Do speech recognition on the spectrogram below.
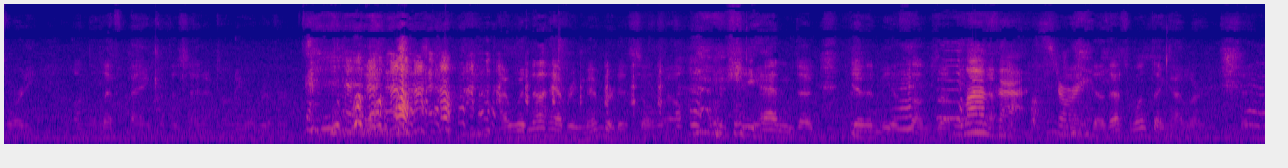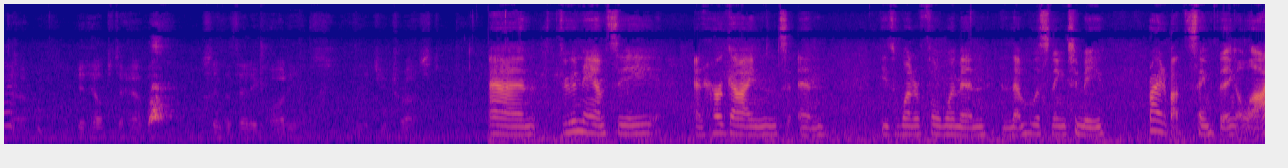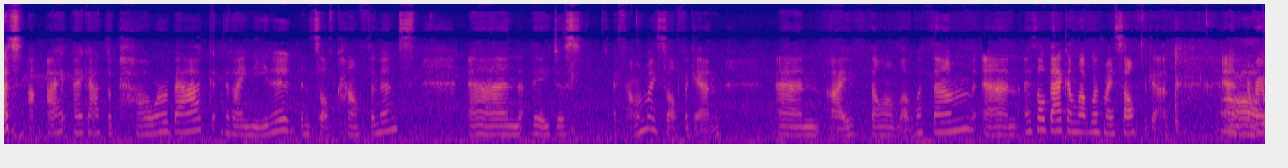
1940, on the left bank of the San Antonio River. I would not have remembered it so well if she hadn't uh, given me a thumbs up. Love that story. And, uh, that's one thing I learned, that uh, it helps to have a sympathetic audience that you trust. And through Nancy and her guidance and these wonderful women and them listening to me write about the same thing a lot, I, I got the power back that I needed and self-confidence. And they just, I found myself again. And I fell in love with them and I fell back in love with myself again. And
